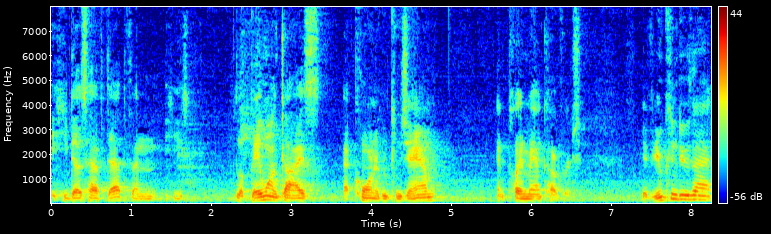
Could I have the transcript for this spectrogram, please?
he does have depth, and he's look. They want guys at corner who can jam and play man coverage. If you can do that,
